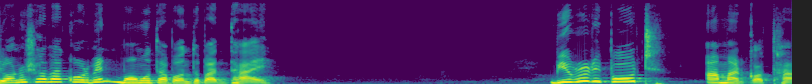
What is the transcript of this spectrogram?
জনসভা করবেন মমতা বন্দ্যোপাধ্যায়। ব্যুরো রিপোর্ট, আমার কথা।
